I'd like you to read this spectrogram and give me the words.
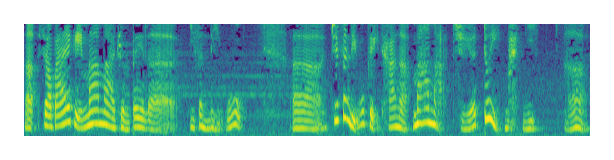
啊，小白给妈妈准备了一份礼物，呃，这份礼物给他呢，妈妈绝对满意啊。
